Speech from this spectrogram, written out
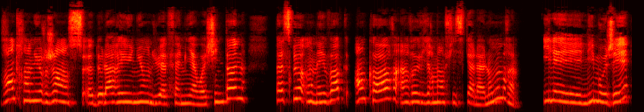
rentre en urgence de la réunion du FMI à Washington parce qu'on évoque encore un revirement fiscal à Londres. Il est limogé.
